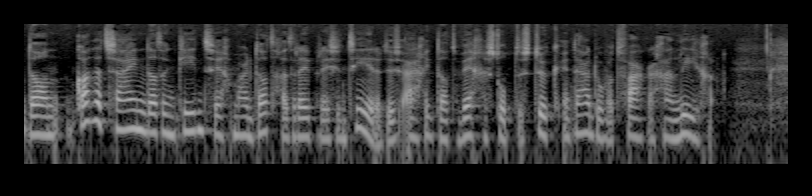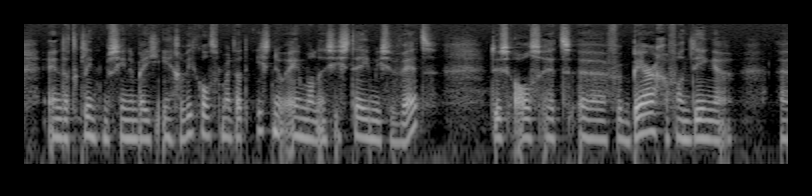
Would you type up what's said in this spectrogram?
Dan kan het zijn dat een kind zeg maar, dat gaat representeren. Dus eigenlijk dat weggestopte stuk en daardoor wat vaker gaan liegen. En dat klinkt misschien een beetje ingewikkeld, maar dat is nu eenmaal een systemische wet. Dus als het uh, verbergen van dingen uh,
